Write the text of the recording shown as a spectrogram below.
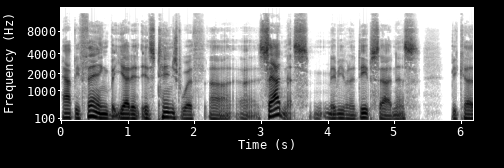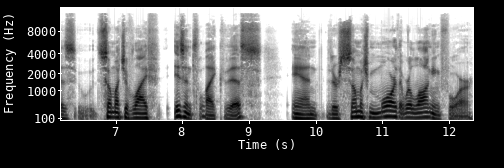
happy thing, but yet it is tinged with uh, uh, sadness, maybe even a deep sadness, because so much of life isn't like this. And there's so much more that we're longing for.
